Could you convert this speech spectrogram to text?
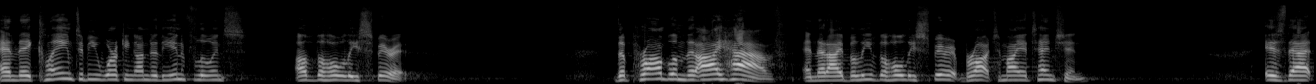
and they claim to be working under the influence of the Holy Spirit. The problem that I have and that I believe the Holy Spirit brought to my attention is that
